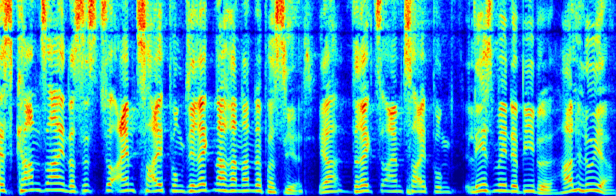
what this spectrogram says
Es kann sein, dass es zu einem Zeitpunkt direkt nacheinander passiert. Ja, direkt zu einem Zeitpunkt lesen wir in der Bibel. Halleluja.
